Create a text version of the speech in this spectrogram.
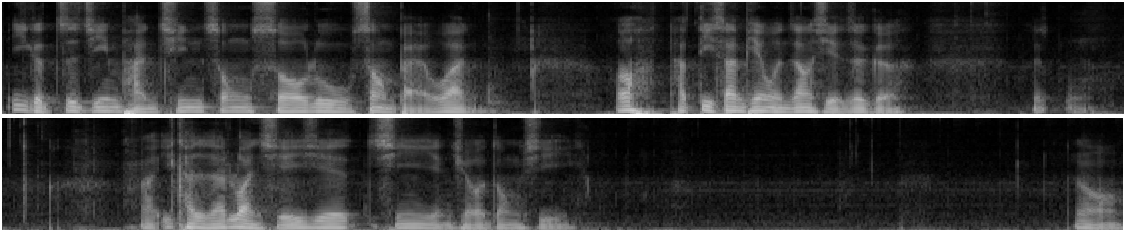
一个资金盘轻松收入上百万哦，他第三篇文章写这个，啊，一开始在乱写一些吸引眼球的东西，哦，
